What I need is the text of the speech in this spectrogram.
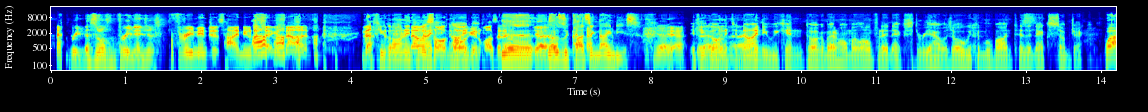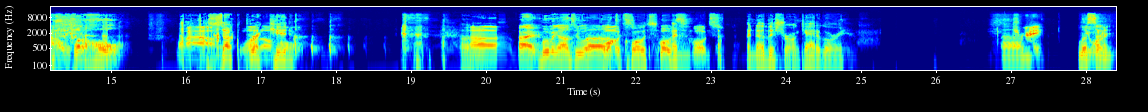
Three, this wasn't Three Ninjas. Three Ninjas, High Noon and Mega Mountain. If you're going into that was Hulk Hogan, wasn't it? Yeah, Yeah. that was the classic '90s. Yeah. Yeah. If Yeah, you're it going into the 90, we can talk about Home Alone for the next three hours, or we can move on to the next subject. Wow, what a hole! Wow. Suck what brick, kid. Uh, Um, All right, moving on to uh to Quotes. quotes. quotes. An- quotes. another strong category. Um, Trey, you listen, want to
